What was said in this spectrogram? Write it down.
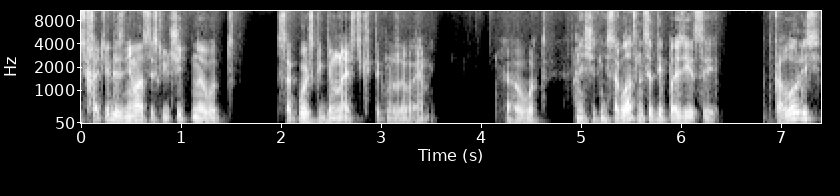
хотели заниматься исключительно вот сокольской гимнастикой, так называемой. А вот. Значит, не согласны с этой позицией, откололись.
